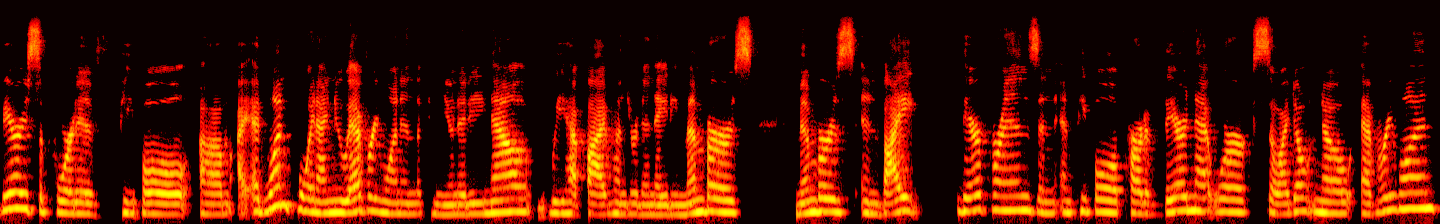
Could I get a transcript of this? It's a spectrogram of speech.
Very supportive people. Um, I, at one point i knew everyone in the community. Now we have 580 members. Members invite their friends and, and people a part of their networks so i don't know everyone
